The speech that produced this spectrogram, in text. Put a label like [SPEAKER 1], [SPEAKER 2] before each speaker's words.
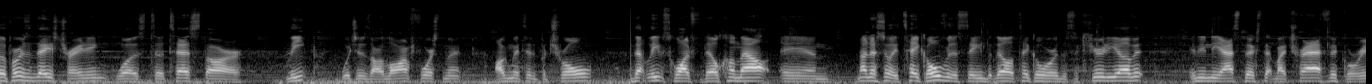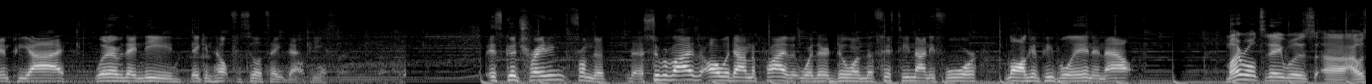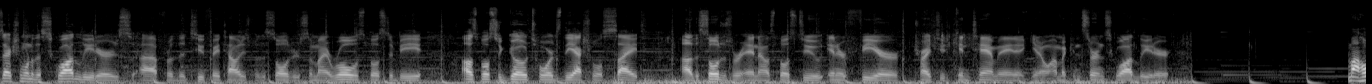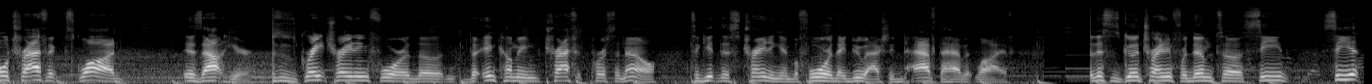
[SPEAKER 1] The purpose of today's training was to test our LEAP, which is our law enforcement augmented patrol. That LEAP squad, they'll come out and not necessarily take over the scene, but they'll take over the security of it and any aspects that my traffic or MPI, whatever they need, they can help facilitate that piece. It's good training from the, the supervisor all the way down to private where they're doing the 1594, logging people in and out.
[SPEAKER 2] My role today was, uh, I was actually one of the squad leaders uh, for the two fatalities for the soldiers. So my role was supposed to be, I was supposed to go towards the actual site uh, the soldiers were in. I was supposed to interfere, try to contaminate it. You know, I'm a concerned squad leader.
[SPEAKER 1] My whole traffic squad is out here. This is great training for the, the incoming traffic personnel to get this training in before they do actually have to have it live. This is good training for them to see, see it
